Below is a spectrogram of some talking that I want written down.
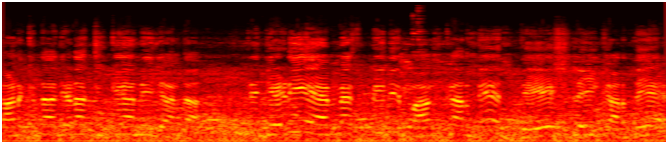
ਕਣਕ ਦਾ ਜਿਹੜਾ ਚੁੱਕਿਆ ਨਹੀਂ ਜਾਂਦਾ। ਤੇ ਜਿਹੜੀ ਐਮਐਸਪੀ ਦੀ ਮੰਗ ਕਰਦੇ ਆ, ਦੇਸ਼ ਲਈ ਕਰਦੇ ਆ।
